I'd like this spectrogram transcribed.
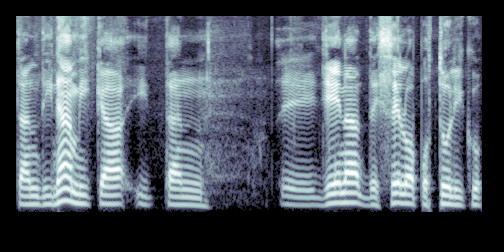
tan dinámica y tan eh, llena de celo apostólico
